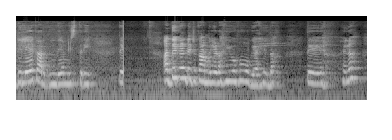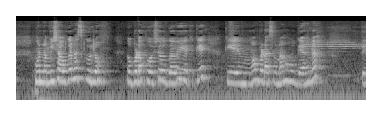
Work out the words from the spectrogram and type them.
ਡਿਲੇ ਕਰ ਦਿੰਦੇ ਆ ਮਿਸਤਰੀ। ਤੇ ਅੱਧੇ ਘੰਟੇ ਚ ਕੰਮ ਜਿਹੜਾ ਸੀ ਉਹ ਹੋ ਗਿਆ ਸੀ ਉਹਦਾ। ਤੇ, ਹੈਨਾ? ਹੁਣ ਨਵੀਂ ਆਊਗਾ ਨਾ ਸਕੂਲੋਂ। ਉਹ ਬੜਾ ਖੁਸ਼ ਹੋਊਗਾ ਵੇਖ ਕੇ ਕਿ ਮੰਮਾ ਬੜਾ ਸੋਹਣਾ ਹੋ ਗਿਆ, ਹੈਨਾ? ਤੇ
